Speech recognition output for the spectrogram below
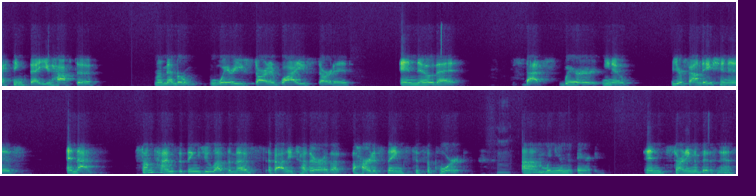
I think that you have to remember where you started, why you started, and know that that's where, you know, your foundation is. And that sometimes the things you love the most about each other are the, the hardest things to support um, when you're married and starting a business.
